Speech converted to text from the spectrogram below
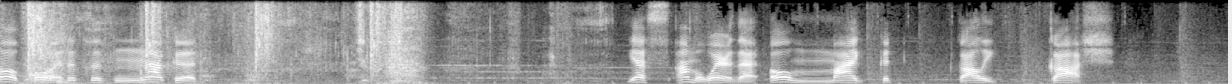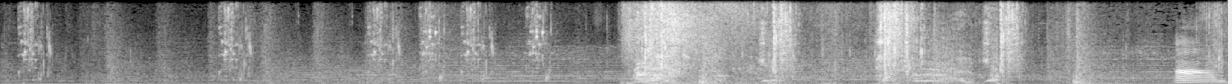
Oh boy, this is not good. Yes, I'm aware of that. Oh my good golly gosh. Um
